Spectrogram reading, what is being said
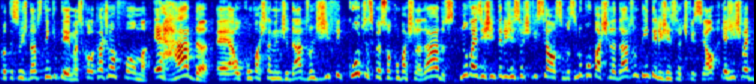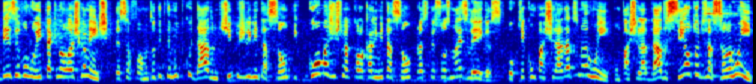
proteção de dados tem que ter, mas colocar de uma forma errada é, o compartilhamento de dados, onde dificulte as pessoas compartilhar dados, não vai existir inteligência artificial. Se você não compartilha dados, não tem inteligência artificial e a gente vai desevoluir tecnologicamente dessa forma. Então tem que ter muito cuidado no tipo de limitação e como a gente vai colocar limitação para as pessoas mais leigas. Porque compartilhar dados não é ruim. Compartilhar dados sem autorização é ruim.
